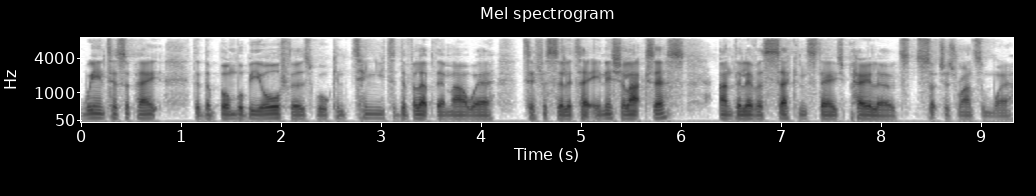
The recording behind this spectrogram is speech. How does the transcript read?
We anticipate that the Bumblebee authors will continue to develop their malware to facilitate initial access and deliver second stage payloads such as ransomware.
